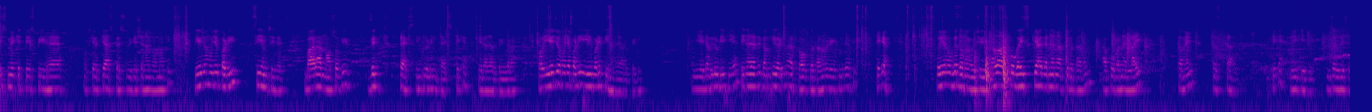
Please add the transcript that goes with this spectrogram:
इसमें कितनी स्पीड है, उसके बाद क्या स्पेसिफिकेशन है दोनों की। ये जो मुझे पड़ी सी एम सी से, बारह नौ सौ की विथ टैक्स इंक्लूडिंग टैक्स ठीक है? तेरह हज़ार रुपये की तरह। और ये जो मुझे पड़ी ये पड़ी तीन हज़ार रुपये की। ये डब्ल्यू डी की है। तीन हज़ार से कम की गाड़ी में अप्रॉक्स बता रहा हूँ रेट मुझे अभी, ठीक है? तो ये हो गया दोनों की चीज़। अब आपको गाइस क्या करना है, मैं आपको बता दूँ। आपको करना है लाइक कमेंट सब्सक्राइब ठीक है? ये कीजिए, जल्दी से।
